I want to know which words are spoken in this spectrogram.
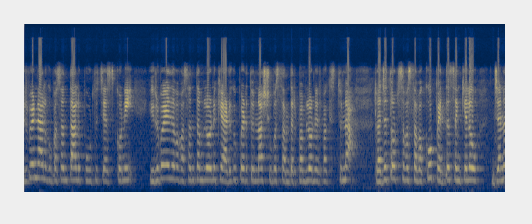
ఇరవై నాలుగు వసంతాలు పూర్తి చేసుకుని ఇరవై ఐదవ వసంతంలోనికి అడుగు పెడుతున్న శుభ సందర్భంలో నిర్వహిస్తున్న రజతోత్సవ సభకు పెద్ద సంఖ్యలో జన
